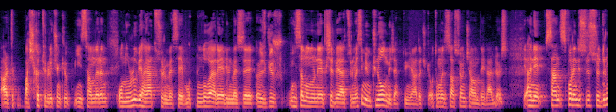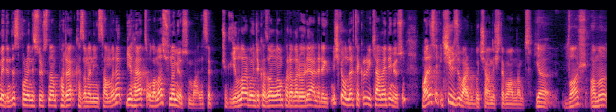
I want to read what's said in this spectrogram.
Artık başka türlü çünkü insanların onurlu bir hayat sürmesi, mutluluğu arayabilmesi, özgür insan onuruna yakışır bir hayat sürmesi mümkün olmayacak dünyada. Çünkü otomatizasyon çağında ilerliyoruz. Hani sen spor endüstrisi sürdürmediğinde spor endüstrisinden para kazanan insanlara bir hayat olanağı sunamıyorsun maalesef. Çünkü yıllar boyunca kazanılan paralar öyle yerlere gitmiş ki onları tekrar ikame edemiyorsun. Maalesef maalesef iki yüzü var bu bıçağın işte bu anlamda. Ya var ama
